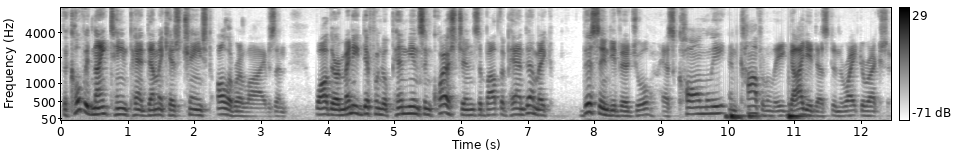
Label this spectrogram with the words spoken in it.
The COVID 19 pandemic has changed all of our lives, and while there are many different opinions and questions about the pandemic, this individual has calmly and confidently guided us in the right direction.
